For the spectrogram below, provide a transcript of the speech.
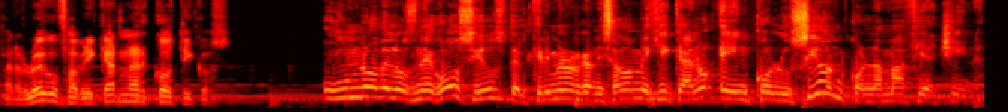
para luego fabricar narcóticos. Uno de los negocios del crimen organizado mexicano en colusión con la mafia china.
